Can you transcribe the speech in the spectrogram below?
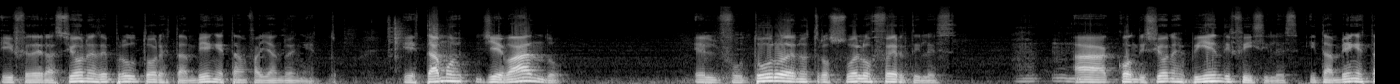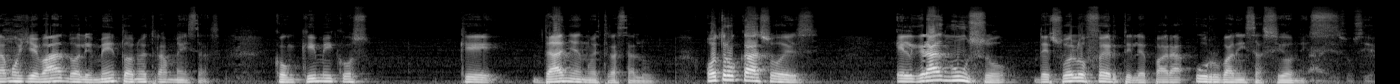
y federaciones de productores también están fallando en esto. Y estamos llevando el futuro de nuestros suelos fértiles a condiciones bien difíciles y también estamos llevando alimentos a nuestras mesas con químicos que dañan nuestra salud. Otro caso es el gran uso de suelos fértiles para urbanizaciones, Eso sí es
